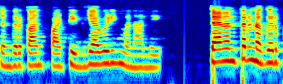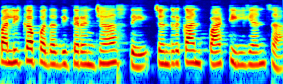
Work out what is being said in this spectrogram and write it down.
चंद्रकांत पाटील यावेळी म्हणाले. त्यानंतर नगरपालिका पदाधिकाऱ्यांच्या हस्ते चंद्रकांत पाटील यांचा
